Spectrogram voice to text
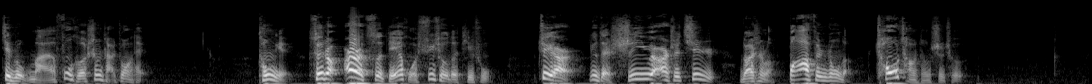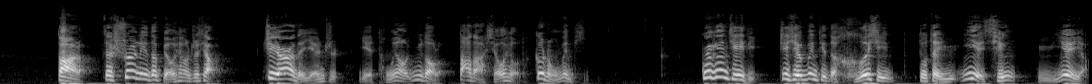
进入满负荷生产状态。同年，随着二次点火需求的提出。G 二又在十一月二十七日完成了八分钟的超长程试车。当然了，在顺利的表象之下，G 二的研制也同样遇到了大大小小的各种问题。归根结底，这些问题的核心都在于液氢与液氧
